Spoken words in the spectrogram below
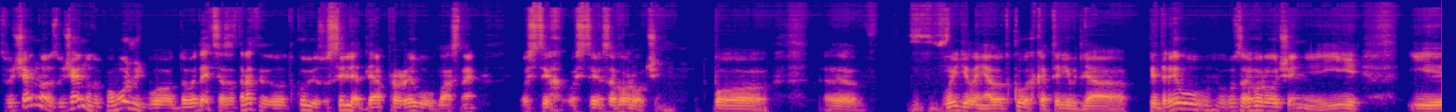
звичайно, звичайно, допоможуть, бо доведеться затратити додаткові зусилля для прориву власне ось цих ось цих загороджень. Бо е, виділення додаткових катерів для підриву загороджень і, і,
